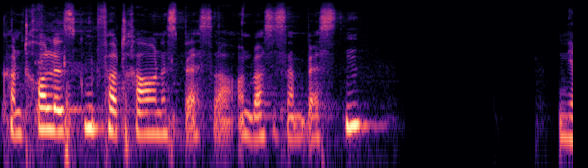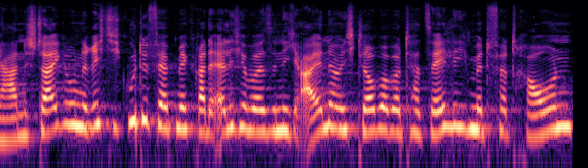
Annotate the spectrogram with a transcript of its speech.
Kontrolle ist gut, Vertrauen ist besser. Und was ist am besten? Ja, eine Steigerung, eine richtig gute fällt mir gerade ehrlicherweise nicht ein, aber ich glaube aber tatsächlich mit Vertrauen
